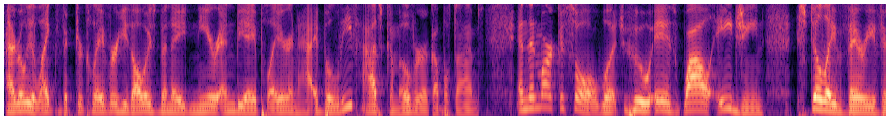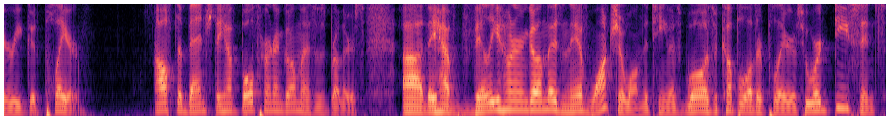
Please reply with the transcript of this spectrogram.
I really like Victor Claver. He's always been a near NBA player and I believe has come over a couple times. And then Marcus Gasol, which who is while aging still a very very good player. Off the bench, they have both Hernangomez's brothers. Uh, they have Willy Hernangomez and they have Juancho on the team, as well as a couple other players who are decent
